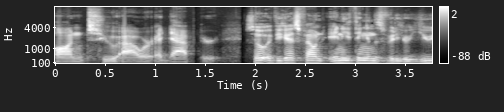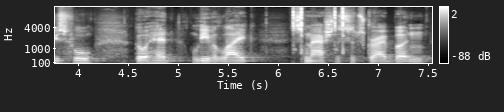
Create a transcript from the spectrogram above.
onto our adapter. So if you guys found anything in this video useful, go ahead, leave a like, smash the subscribe button.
